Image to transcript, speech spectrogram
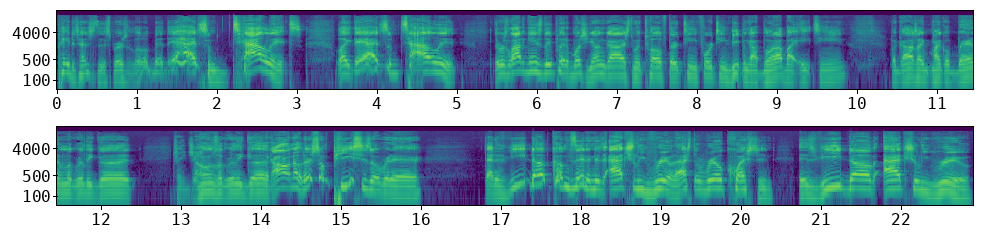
paid attention to the Spurs a little bit, they had some talent. Like they had some talent. There was a lot of games they played a bunch of young guys went 12, 13, 14 deep and got blown out by 18. But guys like Malaki Branham look really good. Tre Jones look really good. Like I don't know, there's some pieces over there that if V Dub comes in and is actually real, that's the real question. Is V Dub actually real?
